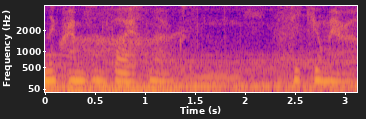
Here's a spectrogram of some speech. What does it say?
in the crimson fire smokes. Seek your mirror.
